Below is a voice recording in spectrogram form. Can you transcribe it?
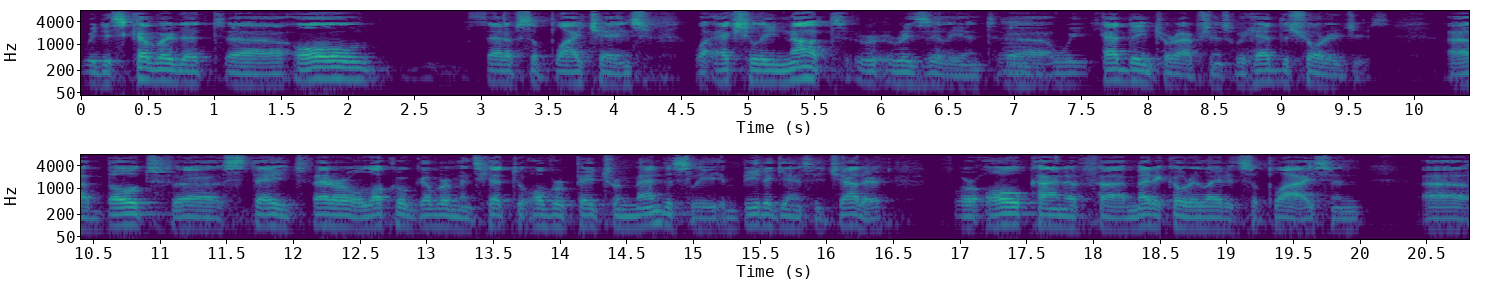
we discovered that uh, all set of supply chains were actually not r- resilient. Uh, we had the interruptions, we had the shortages. Uh, both uh, state, federal, local governments had to overpay tremendously and beat against each other for all kind of uh, medical related supplies and uh,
